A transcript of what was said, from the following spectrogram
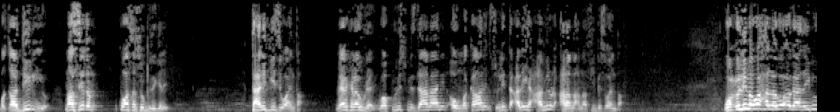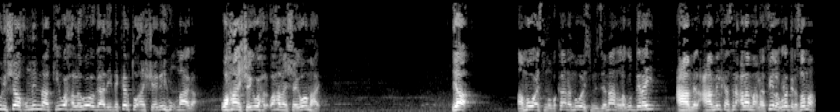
maqaadiir iyo maasii kuwaasaa soo gudagelay. Tacriifkiisi waa inta meer kale uraadi waa kulu ismi zamanin aw makanin sullita calayhi caamilun calaa macnaa fi waa inta wa culima waxaa laga ogaaday bu yihi sheekhu mima kii waxaa ogaaday dakartu aan sheegay hu maaga. Waxaan sheegay waxa lan sheegay waa ya ama waa ismu makan ama waa ismu zamaan lagu diray caamil caamilkaasna calaa macnaa fi lagula diray soo ma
